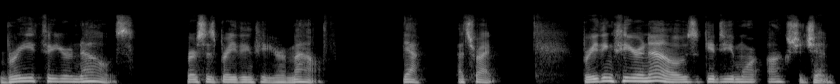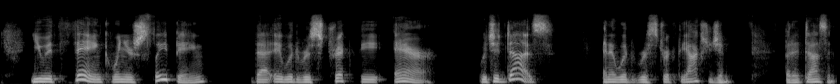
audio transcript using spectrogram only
breathe through your nose versus breathing through your mouth. Yeah, that's right. Breathing through your nose gives you more oxygen. You would think when you're sleeping that it would restrict the air, which it does, and it would restrict the oxygen, but it doesn't.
